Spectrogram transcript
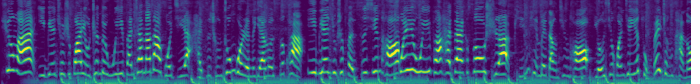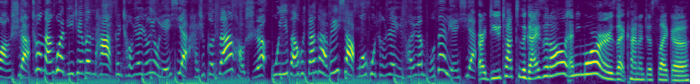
听完，一边却是瓜友针对吴亦凡加拿大国籍还自称中国人的言论撕垮，一边就是粉丝心疼，回忆吴亦凡还在 XO 时频频被挡镜头，游戏环节也总被整惨的往事，称难怪 DJ 问他跟成员仍有联系还是各自安好时，吴亦凡会尴尬微笑，模糊承认与团员不再联系。Or do you talk to the guys at all anymore, or is that kind of just like a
